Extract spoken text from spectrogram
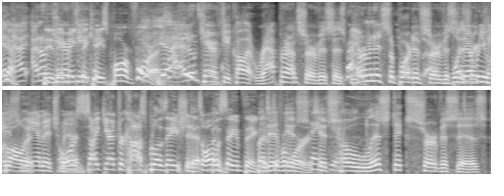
And I, I don't they, care they if make you, the case for, for us. Yeah, I don't care if you call it wraparound services, permanent supportive services, Whatever or you case call it, management, or psychiatric hospitalization. It's all but- the same thing, but just it- different it's, words. Thank it's you. holistic services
